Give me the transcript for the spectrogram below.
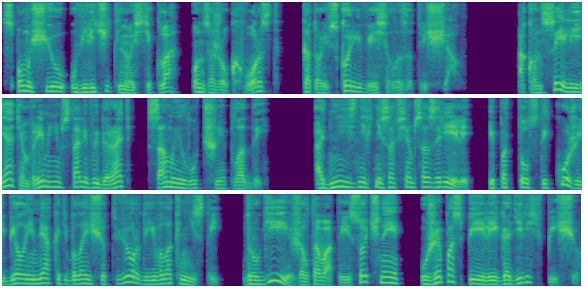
С помощью увеличительного стекла он зажег хворост, который вскоре весело затрещал. А Консель и я тем временем стали выбирать самые лучшие плоды. Одни из них не совсем созрели, и под толстой кожей белая мякоть была еще твердой и волокнистой. Другие, желтоватые и сочные, уже поспели и годились в пищу.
